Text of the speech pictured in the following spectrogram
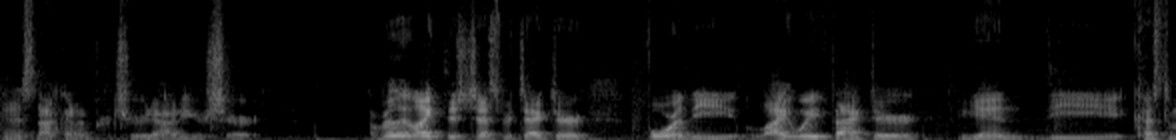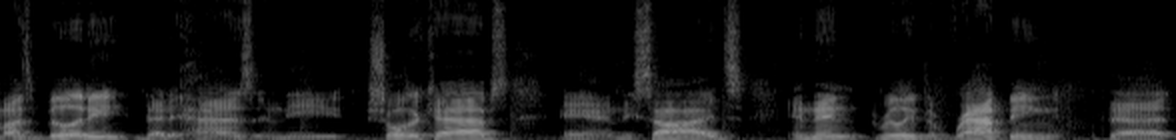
and it's not going to protrude out of your shirt. I really like this chest protector for the lightweight factor. Again, the customizability that it has in the shoulder caps and the sides, and then really the wrapping that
